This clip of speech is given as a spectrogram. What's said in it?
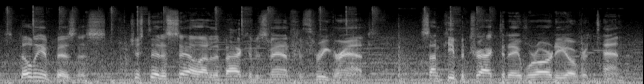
He's building a business. Just did a sale out of the back of his van for three grand. So I'm keeping track today. We're already over 10.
